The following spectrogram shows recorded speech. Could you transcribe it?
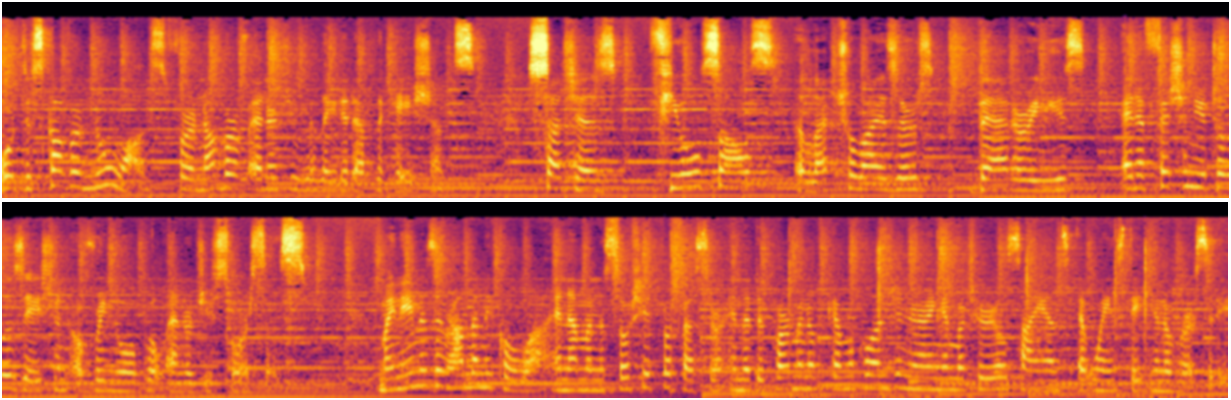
or discover new ones for a number of energy-related applications, such as fuel cells, electrolyzers, batteries, and efficient utilization of renewable energy sources. My name is Eranda Nikolla, and I'm an associate professor in the Department of Chemical Engineering and Material Science at Wayne State University.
